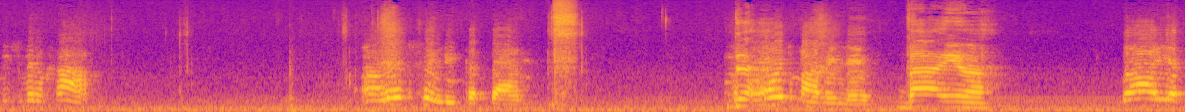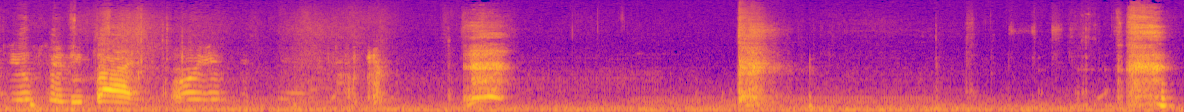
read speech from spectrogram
בשבילך. האהוב שלי קטן. מאוד מאמין לב. ביי, אמא. ביי, הטוב שלי, ביי. אוי, איזה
